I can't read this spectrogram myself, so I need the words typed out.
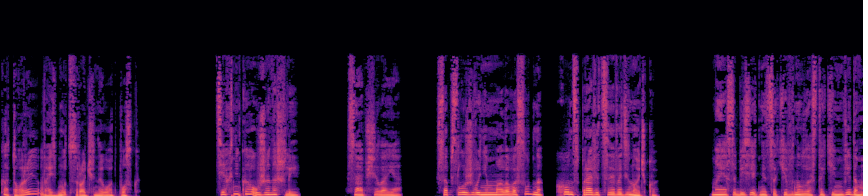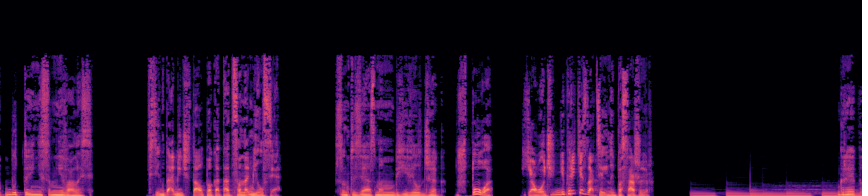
которые возьмут срочный отпуск. «Техника уже нашли», — сообщила я. «С обслуживанием малого судна Хон справится и в одиночку». Моя собеседница кивнула с таким видом, будто и не сомневалась. Всегда мечтал покататься на Милсе. С энтузиазмом объявил Джек. Что? Я очень непритязательный пассажир. Грейп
